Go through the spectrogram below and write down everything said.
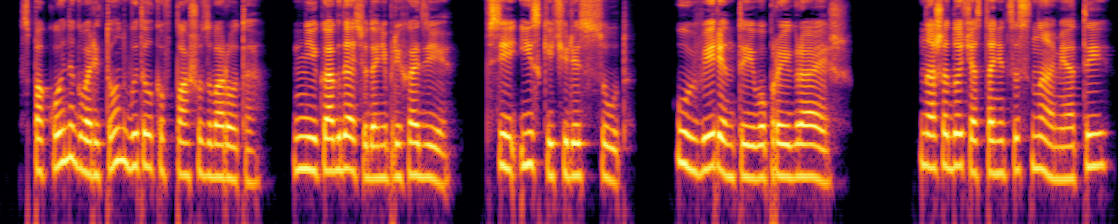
– спокойно говорит он, вытолкав Пашу за ворота. «Никогда сюда не приходи. Все иски через суд. Уверен, ты его проиграешь. Наша дочь останется с нами, а ты...»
